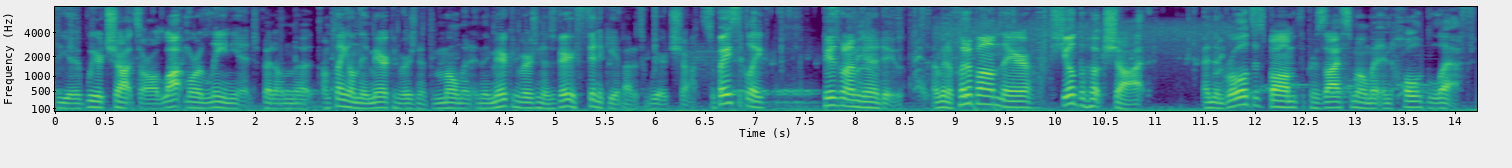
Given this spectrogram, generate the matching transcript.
the uh, weird shots are a lot more lenient, but on the I'm playing on the American version at the moment, and the American version is very finicky about its weird shots. So basically, here's what I'm going to do. I'm going to put a bomb there, shield the hook shot, and then roll this bomb at the precise moment and hold left.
